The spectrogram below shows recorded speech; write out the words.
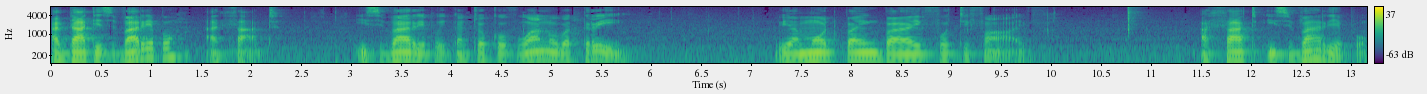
And that is variable a third is variable. We can talk of 1 over 3 we are multiplying by 45 a third is variable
